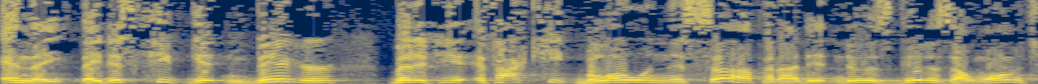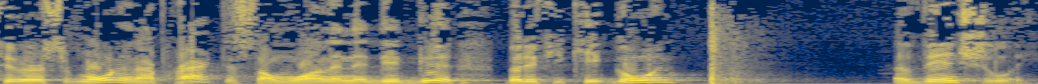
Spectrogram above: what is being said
and they, they just keep getting bigger. But if you, if I keep blowing this up and I didn't do as good as I wanted to, this morning I practiced on one and it did good. But if you keep going, eventually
